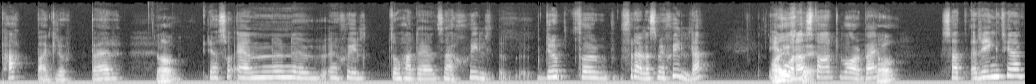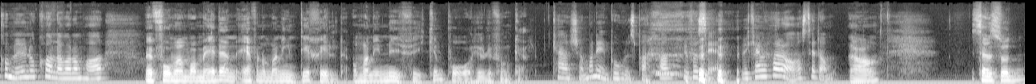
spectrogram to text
pappagrupper. ja, Jag såg en nu, en skylt, de hade en sån här skild, grupp för föräldrar som är skilda. I Ja, våran stad, Varberg. ja. Så att ring till en kommun och kolla vad de har. Men får man vara med den även om man inte är skild? Om man är nyfiken på hur det funkar? Kanske om man är bonuspappa. Vi får se. Vi kan väl höra av oss till dem. Ja. Sen så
